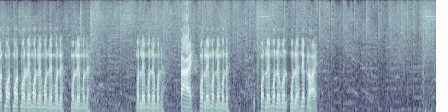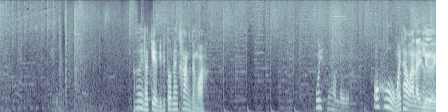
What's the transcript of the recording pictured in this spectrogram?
มดหมดหมดหมดเลยหมดเลยหมดเลยหมดเลยหมดเลยหมดเลยหมดเลยหมดเลยหมดเลยตายหมดเลยหมดเลยหมดเลยหมดเลยหมดเลยหมดเลยเรียบร้อยเฮ้ยแล้วเกมนี้พี่ต้นแม่งข้างจังวะไม่ทำอะไรเลยโอ้โหไม่ทำอะไรเลย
